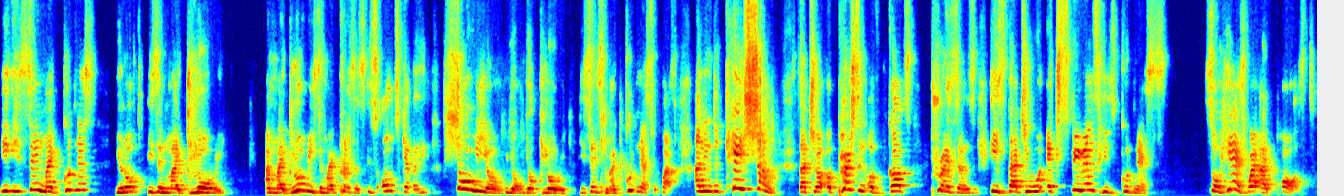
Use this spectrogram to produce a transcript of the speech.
he's saying, My goodness, you know, is in my glory and my glory is in my presence is all together. Show me your, your, your glory. He says, My goodness will pass. An indication that you're a person of God's presence is that you will experience his goodness. So here's where I paused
